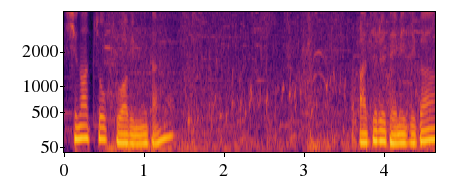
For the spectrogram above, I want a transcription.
신화 쪽 조합입니다. 아즈르 데미지가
